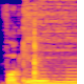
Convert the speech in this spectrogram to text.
Fuck you.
